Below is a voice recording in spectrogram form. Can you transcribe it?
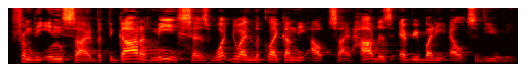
from the inside, but the God of me says, What do I look like on the outside? How does everybody else view me?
